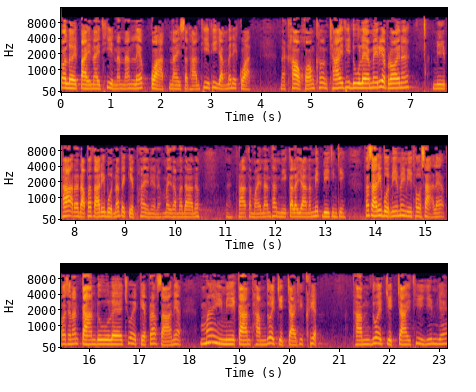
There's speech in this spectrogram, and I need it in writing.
ก็เลยไปในที่นั้นๆ แล้วกวาดในสถานที่ที่ยังไม่ได้กวาดนะข้าวของเครื่องใช้ที่ดูแลไม่เรียบร้อยนะ มีพระระดับภาษาริบุตรนะไปเก็บให้เนี่ยนะไม่ธรรมดาเนาะพระสมัยนั้นท่านมีกัลยาณมิตรดีจริง ๆ ภาษาริบุตรนี้ไม่มีโทสะแล้ว เพราะฉะนั้นการดูแลช่วยเก็บรักษาเนี่ยไม่มีการทำด้วยจิตใจที่เครียด ทำด้วยจิตใจที่ยิ้มแย้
